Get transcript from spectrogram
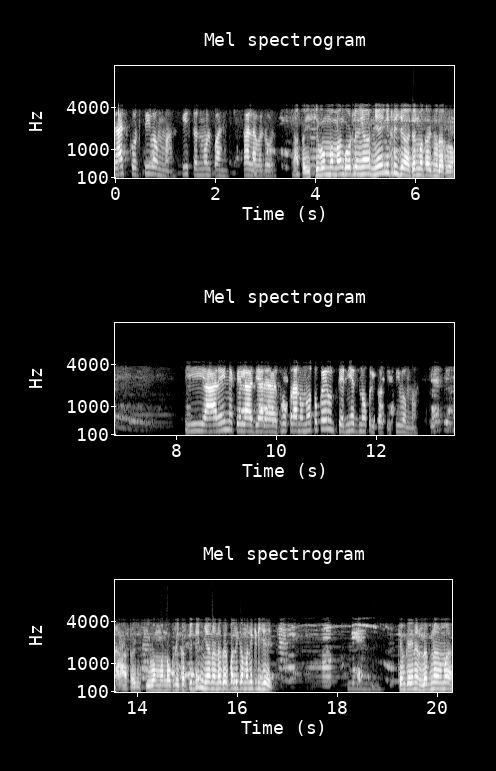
રાજકોટ શિવમમાં કિસ્ટન મોલ પાસે. કાલાવડ રોડ. હા તો ઈ શિવમમાં માંગો એટલે ન્યાય નીકળી જાય જન્મ તારીખનો દાખલો. ઈ આ રહી ને પેલા જયારે છોકરાનું નહોતું કર્યું ને તે ન્યા જ નોકરી કરતી શિવમમાં. હા તો ઈ શિવમમાં નોકરી કરતી હતી ને ત્યાંના નગરપાલિકામાં નીકળી જાય. કેમ કે એને લગ્નમાં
